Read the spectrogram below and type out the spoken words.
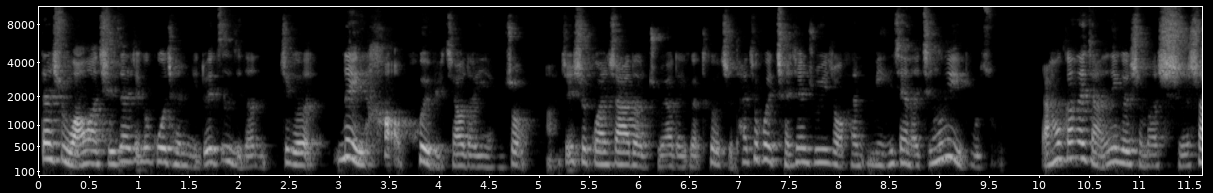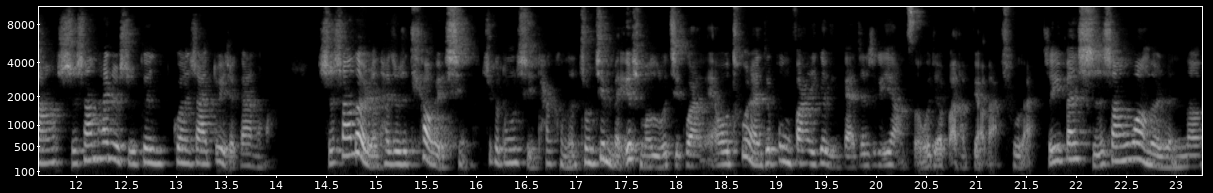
但是往往其实在这个过程，你对自己的这个内耗会比较的严重啊，这是官杀的主要的一个特质，它就会呈现出一种很明显的精力不足。然后刚才讲的那个什么食伤，食伤它就是跟官杀对着干的嘛。食伤的人他就是跳跃性，这个东西他可能中间没有什么逻辑关联，我突然就迸发一个灵感，就这个样子，我就要把它表达出来。所以一般食伤旺的人呢，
